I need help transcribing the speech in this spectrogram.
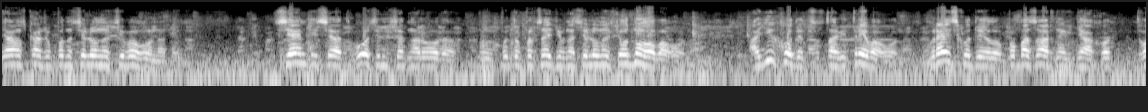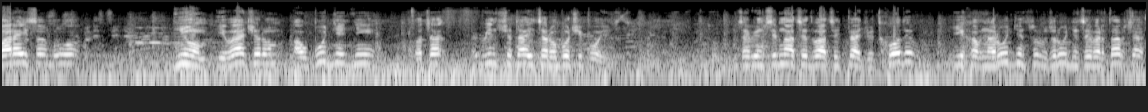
я вам скажу, по населеності вагона десь. 70-80 народу, ну, до процентів населеності одного вагона. А їх ходить в составі три вагони. В рейс ходило по базарних днях, от два рейси було днем і вечором, а в будні дні оце він вважається робочий поїзд. Це він 17.25 відходив, їхав на Рудницю, з Рудниці вертався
